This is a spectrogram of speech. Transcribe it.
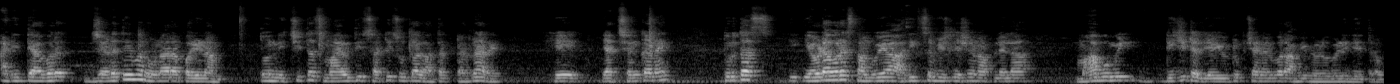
आणि त्यावर जनतेवर होणारा परिणाम तो निश्चितच महायुतीसाठी सुद्धा घातक ठरणार आहे हे यात शंका नाही. तुर्तास एवढ्यावरच थांबूया. अधिकचं विश्लेषण आपल्याला महाभूमी डिजिटल या यूट्यूब चॅनलवर आम्ही वेळोवेळी देत राहू.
